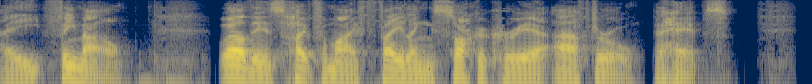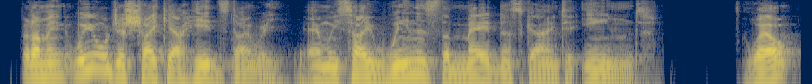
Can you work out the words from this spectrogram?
a female. Well, there's hope for my failing soccer career after all, perhaps. But I mean, we all just shake our heads, don't we? And we say, when is the madness going to end? Well,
